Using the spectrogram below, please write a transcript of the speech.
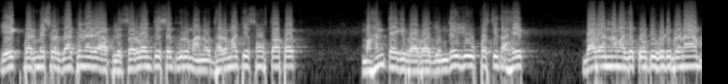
एक परमेश्वर दाखविणारे आपले सर्वांचे सद्गुरू मानव धर्माचे संस्थापक महान त्यागी बाबा जमदेवजी उपस्थित आहेत. बाबांना माझे कोटी कोटी प्रणाम.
